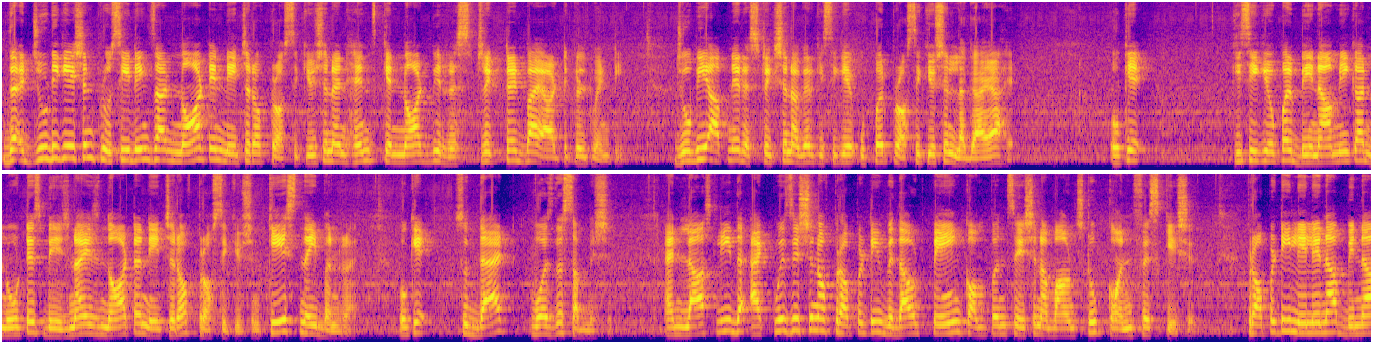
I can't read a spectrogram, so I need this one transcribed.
The adjudication proceedings are not in nature of prosecution and hence cannot be restricted by Article 20. जो भी आपने restriction अगर किसी के ऊपर prosecution लगाया है ओके okay, किसी के ऊपर बेनामी का नोटिस भेजना is not a nature of prosecution case नहीं बन रहा है okay so that was the submission and lastly the acquisition of property without paying compensation amounts to confiscation property ले लेना बिना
